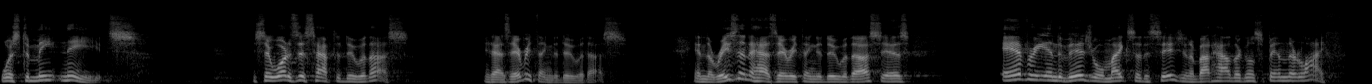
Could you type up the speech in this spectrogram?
was to meet needs. You say, what does this have to do with us? It has everything to do with us. And the reason it has everything to do with us is every individual makes a decision about how they're going to spend their life.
